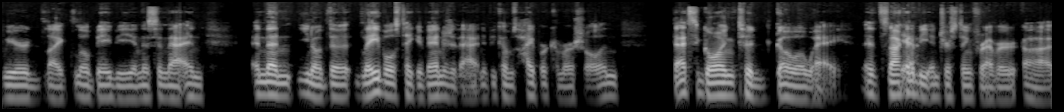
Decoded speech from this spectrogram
weird like Lil Baby and this and that and and then you know the labels take advantage of that and it becomes hyper commercial and that's going to go away it's not yeah. going to be interesting forever uh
